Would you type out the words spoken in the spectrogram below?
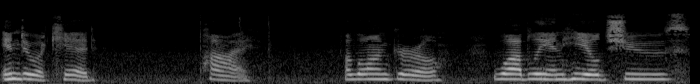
into a kid. Pye, a long girl, wobbly in heeled shoes,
